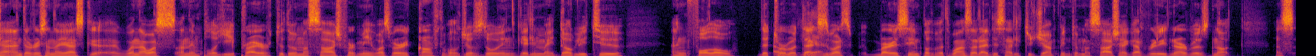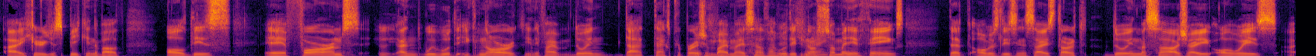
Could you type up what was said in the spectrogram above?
Yeah, and the reason I ask, uh, when I was an employee prior to do massage, for me it was very comfortable just doing getting my W two and follow the TurboTax. yeah. It was very simple. But once that I decided to jump into massage, I got really nervous. Not as I hear you speaking about all these uh, forms, and we would ignore. it. If I'm doing that tax preparation by myself, I would ignore right. so many things. That obviously, since I started doing massage, I always I,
